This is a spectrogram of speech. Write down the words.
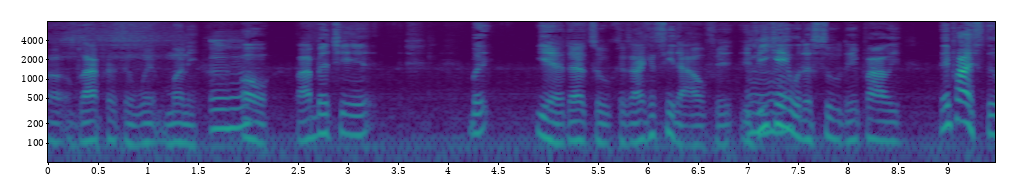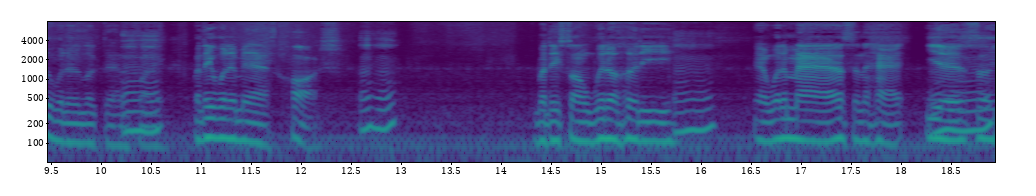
a black person with money, Mm-hmm. Oh, but I bet you. It, but yeah, that's true. Cause I can see the outfit. If he Mhm. came with a suit, they probably they probably still would have looked at him Mhm. funny, but they would have been as harsh. Mm-hmm. But they saw him with a hoodie Mm-hmm. and with a mask and a hat. Yeah, so Mhm.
